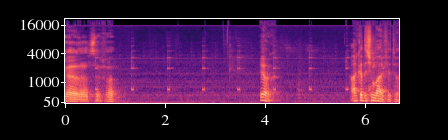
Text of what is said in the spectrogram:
Çıkardın Sefa? Yok. Arkadaşım marifeti o.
